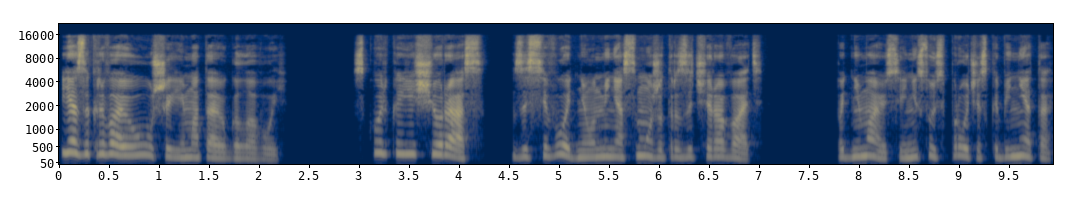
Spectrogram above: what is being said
Я закрываю уши и мотаю головой. Сколько еще раз за сегодня он меня сможет разочаровать? Поднимаюсь и несусь прочь из кабинета,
